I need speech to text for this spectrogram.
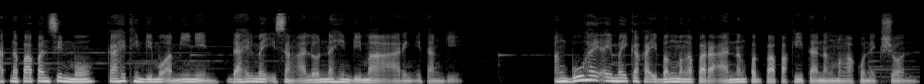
At napapansin mo, kahit hindi mo aminin, dahil may isang alon na hindi maaaring itanggi. Ang buhay ay may kakaibang mga paraan ng pagpapakita ng mga koneksyon.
